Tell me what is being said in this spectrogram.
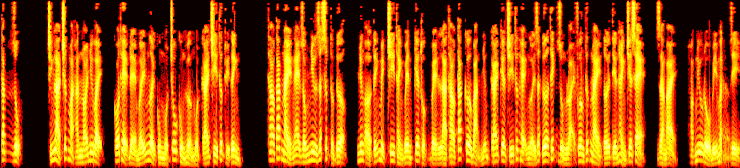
tác dụng. Chính là trước mặt hắn nói như vậy, có thể để mấy người cùng một chỗ cùng hưởng một cái tri thức thủy tinh. Thao tác này nghe giống như rất sức tưởng tượng, nhưng ở tĩnh mịch chi thành bên kia thuộc về là thao tác cơ bản, những cái kia trí thức hệ người rất ưa thích dùng loại phương thức này tới tiến hành chia sẻ, giảng bài, hoặc mưu đồ bí mật gì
